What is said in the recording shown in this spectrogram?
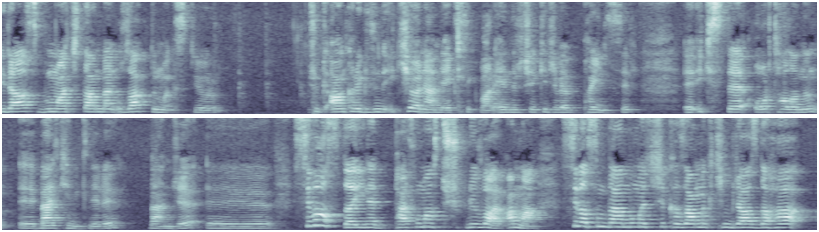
Biraz bu maçtan ben uzak durmak istiyorum. Çünkü Ankara gücünde iki önemli eksik var. Ender Çekici ve Painsil. E, ikisi de orta alanın e, bel kemikleri bence. E, Sivas'ta yine performans düşüklüğü var ama Sivas'ın ben bu maçı kazanmak için biraz daha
